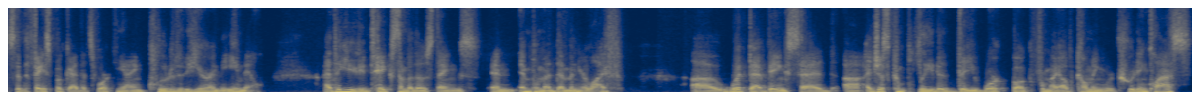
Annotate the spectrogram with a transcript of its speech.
say the Facebook guide that's working. I included it here in the email. I think you could take some of those things and implement them in your life. Uh, with that being said, uh, I just completed the workbook for my upcoming recruiting class.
